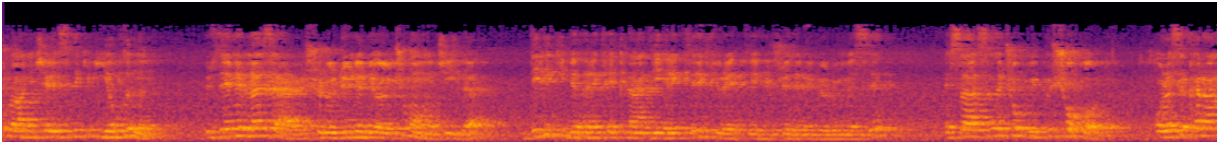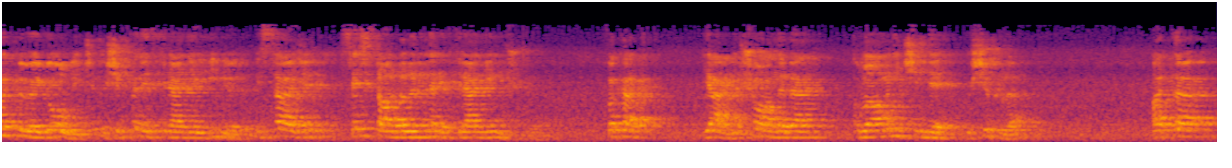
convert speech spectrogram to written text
kulağın içerisindeki bir yapının üzerine lazer düşürüldüğüne bir ölçüm amacıyla deli gibi hareketlendiği, elektrik ürettiği hücrelerin görülmesi esasında çok büyük bir şok oldu. Orası karanlık bir bölge olduğu için ışıktan etkilendiğini bilmiyorduk. Biz sadece ses dalgalarından etkilendiğini düşünüyorduk. Fakat yani şu anda ben kulağımın içinde ışıkla hatta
